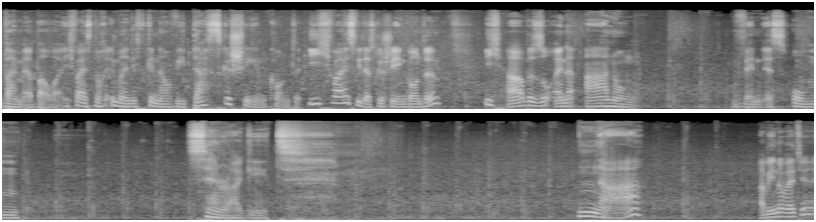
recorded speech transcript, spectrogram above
beim Erbauer. Ich weiß noch immer nicht genau, wie das geschehen konnte. Ich weiß, wie das geschehen konnte. Ich habe so eine Ahnung, wenn es um Sarah geht. Na? Habe ich noch welche?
